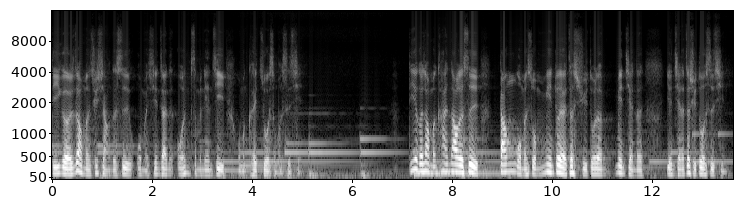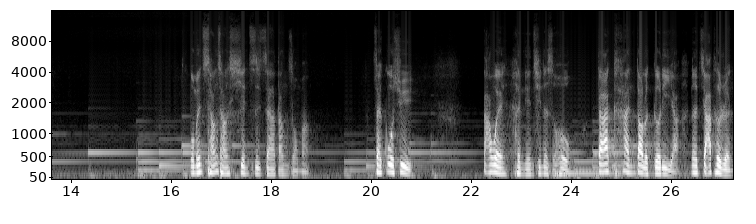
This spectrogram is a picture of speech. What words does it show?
第一个让我们去想的是，我们现在的我什么年纪，我们可以做什么事情。第二个让我们看到的是，当我们所面对的这许多的面前的眼前的这许多事情，我们常常限制在那当中吗？在过去，大卫很年轻的时候，大家看到了歌利亚，那加特人、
